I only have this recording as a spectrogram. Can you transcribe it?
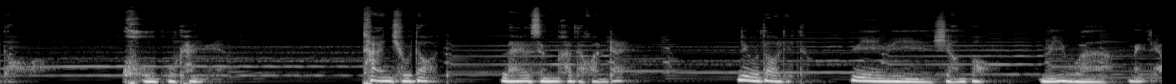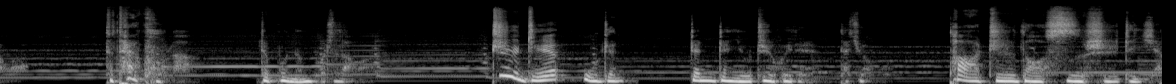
道啊，苦不堪言，贪求到的，来生还得还债。六道里头，冤冤相报，没完没了啊！这太苦了，这不能不知道啊。智者悟真，真正有智慧的人，他觉悟，他知道事实真相。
